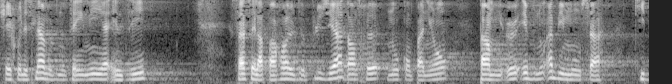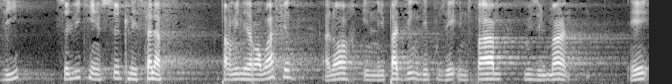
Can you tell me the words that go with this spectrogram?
Cheikh l'Islam Ibn Taymiyyah il dit ça c'est la parole de plusieurs d'entre nos compagnons parmi eux Ibn Abi Moussa qui dit celui qui insulte les salafs parmi les rawafid alors il n'est pas digne d'épouser une femme musulmane. Et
